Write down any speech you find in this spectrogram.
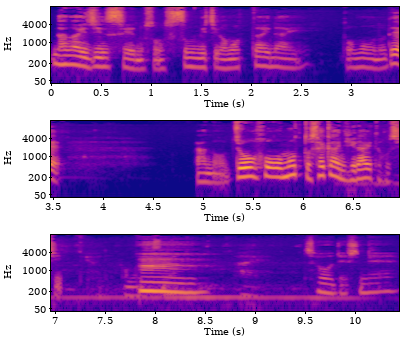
う、長い人生のその進む道がもったいないと思うので、あの、情報をもっと世界に開いてほしいっていうふうに思いますね。はい、そうですね。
